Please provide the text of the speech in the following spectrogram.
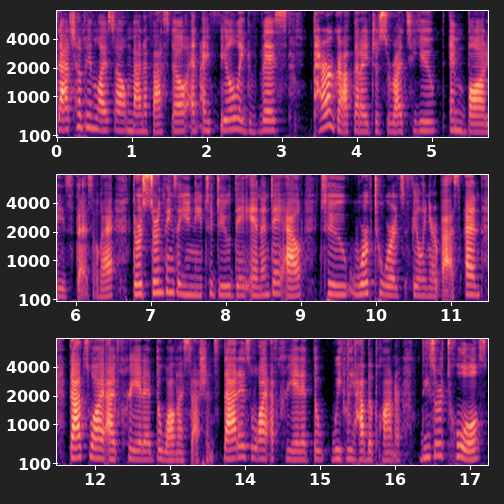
that champagne lifestyle manifesto and i feel like this paragraph that I just read to you embodies this, okay? There are certain things that you need to do day in and day out to work towards feeling your best. And that's why I've created the wellness sessions. That is why I've created the weekly habit planner. These are tools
